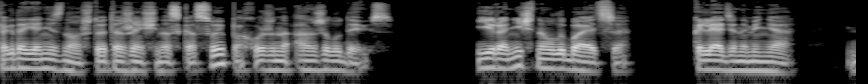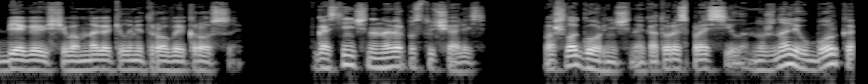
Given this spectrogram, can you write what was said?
Тогда я не знал, что эта женщина с косой похожа на Анжелу Дэвис. Иронично улыбается, глядя на меня, бегающего многокилометровые кроссы. В гостиничный номер постучались. Вошла горничная, которая спросила, нужна ли уборка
